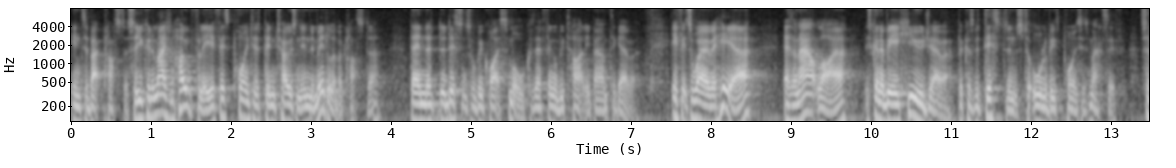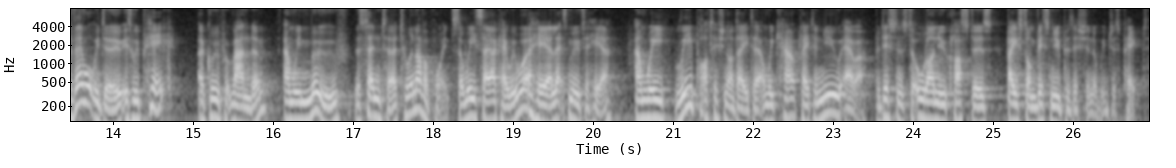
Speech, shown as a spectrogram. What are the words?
into that cluster. So you can imagine, hopefully, if this point has been chosen in the middle of a cluster, then the, the distance will be quite small because everything will be tightly bound together. If it's way over here, as an outlier, it's going to be a huge error because the distance to all of these points is massive. So then what we do is we pick a group at random and we move the center to another point. So we say, okay, we were here, let's move to here. And we repartition our data and we calculate a new error, the distance to all our new clusters based on this new position that we've just picked.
